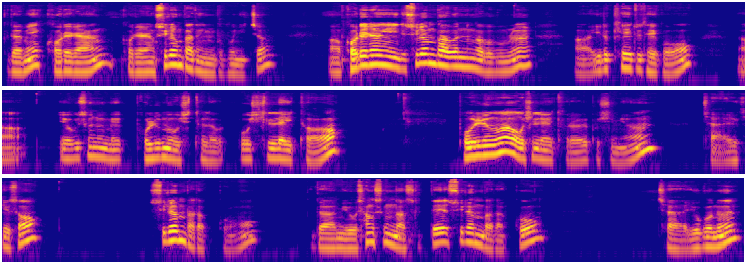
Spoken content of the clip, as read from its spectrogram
그 다음에 거래량 거래량 수렴받은 부분 있죠 어, 거래량이 이제 수렴받는 거 부분을 어, 이렇게 해도 되고 어, 여기서는 매- 볼륨 오실레이터 볼륨 오실레이터를 보시면 자 이렇게 해서 수렴 받았고 그 다음 요 상승 났을 때 수렴 받았고 자 요거는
